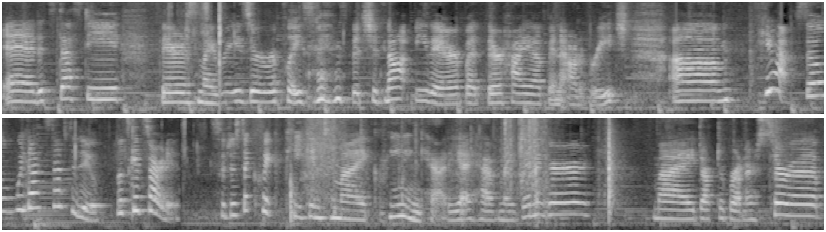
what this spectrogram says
and it's dusty. There's my razor replacements that should not be there, but they're high up and out of reach. Um, yeah, so we got stuff to do. Let's get started. So just a quick peek into my cleaning caddy. I have my vinegar, my Dr. Bronner syrup.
